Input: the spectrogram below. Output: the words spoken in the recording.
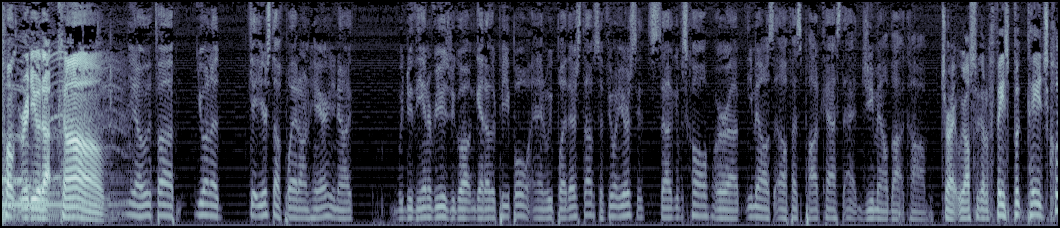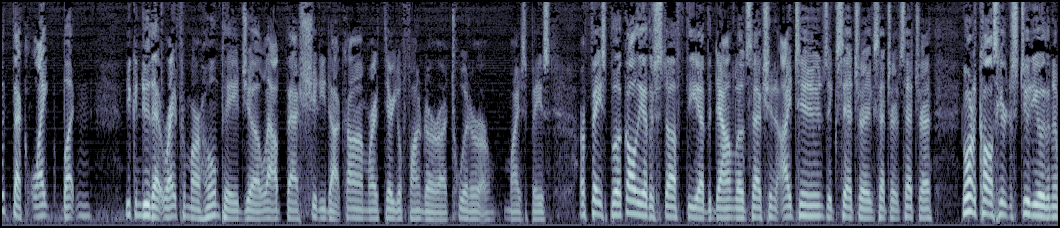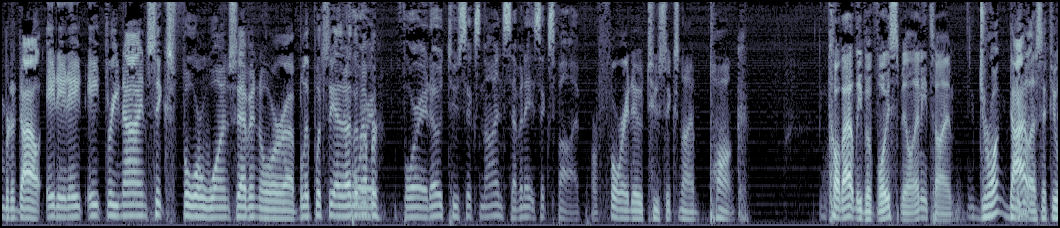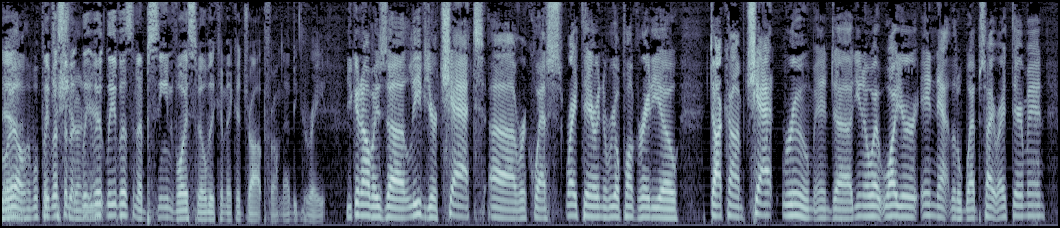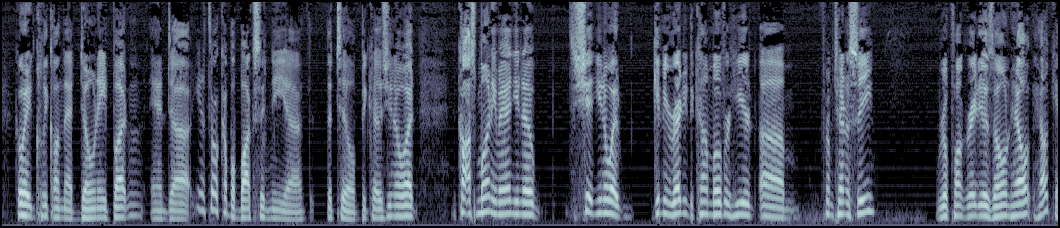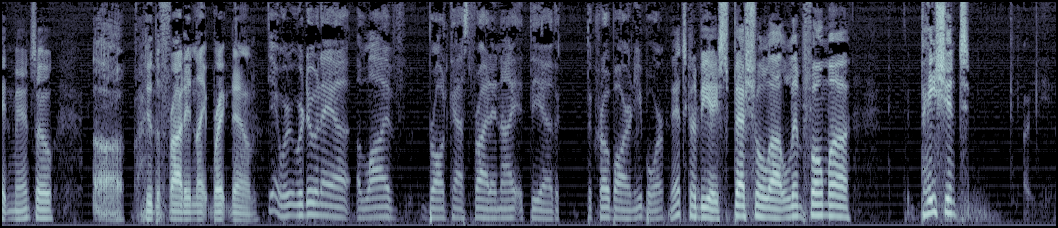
Shitty, realpunkradio.com. You know, if uh, you want to get your stuff played on here, you know, we do the interviews, we go out and get other people, and we play their stuff. So if you want yours, it's, uh, give us a call or uh, email us lfspodcast at gmail.com. That's right. We also got a Facebook page. Click that like button. You can do that right from our homepage, uh, loudfastshitty.com. Right there, you'll find our uh, Twitter, our MySpace, our Facebook, all the other stuff, the uh, the download section, iTunes, etc., etc., etc. You want to call us here at the studio, the number to dial 888-839-6417 or uh, Blip, what's the other, other number? oh, 480-269-7865. Or 480-269-PUNK. Call that, leave a voicemail anytime. Drunk dial us, if you Yeah. will, and we'll put leave us, an, leave, leave us an obscene voicemail we can make a drop from. That'd be great. You can always uh, leave your chat uh, requests right there in the realpunkradio.com chat room. And uh, you know what? While you're in that little website right there, man, go ahead and click on that donate button and uh, you know throw a couple bucks in the uh, the till because you know what? It costs money, man. You know, shit. You know what? Getting ready to come over here um, from Tennessee, Real Punk Radio's own Hell Hell man. So. Uh, Do the Friday night breakdown. Yeah, we're, we're doing a, uh, a live broadcast Friday night at the uh, the, the Crowbar in Ybor. That's going to be a special uh, lymphoma patient.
